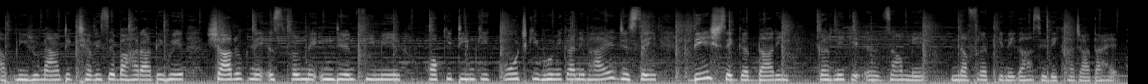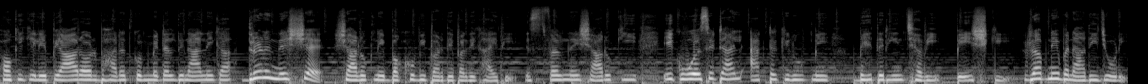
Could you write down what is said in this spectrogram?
अपनी रोमांटिक छवि से बाहर आते हुए शाहरुख ने इस फ़िल्म में इंडियन फीमेल हॉकी टीम के कोच की भूमिका निभाई, जिससे देश से गद्दारी करने के इल्ज़ाम में नफरत की निगाह से देखा जाता है। हॉकी के लिए प्यार और भारत को मेडल दिलाने का दृढ़ निश्चय शाहरुख ने बखूबी पर्दे पर दिखाई थी। इस फ़िल्म ने शाहरुख की एक वर्सेटाइल एक्टर के रूप में बेहतरीन छवि पेश की। रब ने बना दी जोड़ी।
